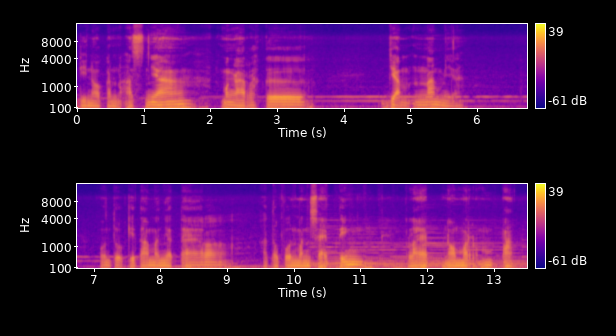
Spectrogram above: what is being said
di noken asnya mengarah ke jam 6 ya untuk kita menyetel ataupun men-setting klep nomor 4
